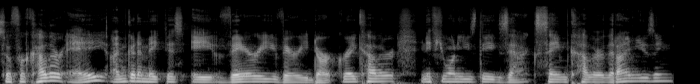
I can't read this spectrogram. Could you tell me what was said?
So for color A, I'm going to make this a very, very dark gray color. And if you want to use the exact same color that I'm using,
